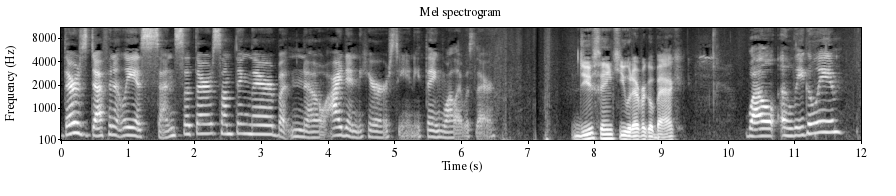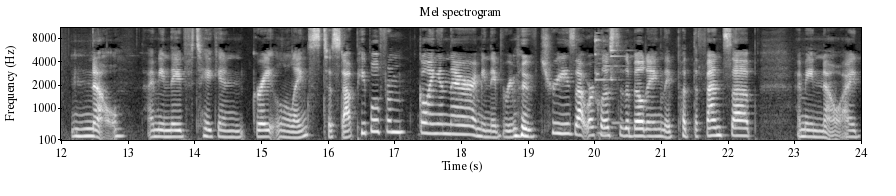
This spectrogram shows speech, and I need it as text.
there's definitely a sense that there's something there, but no, I didn't hear or see anything while I was there. Do you think you would ever go back? Well, illegally, no. I mean, they've taken great lengths to stop people from going in there. I mean, they've removed trees that were close to the building, they put the fence up. I mean, no, I,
